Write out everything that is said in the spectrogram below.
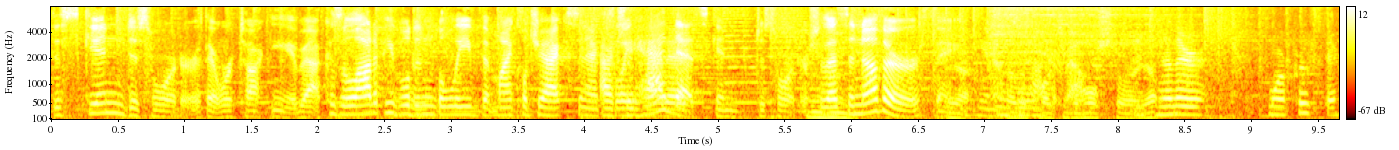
the skin disorder that we're talking about, because a lot of people didn't believe that Michael Jackson actually, Actually had, had that skin disorder. So that's another thing. Yeah, You know, another part talk to the whole story. Yep. Another more proof there.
